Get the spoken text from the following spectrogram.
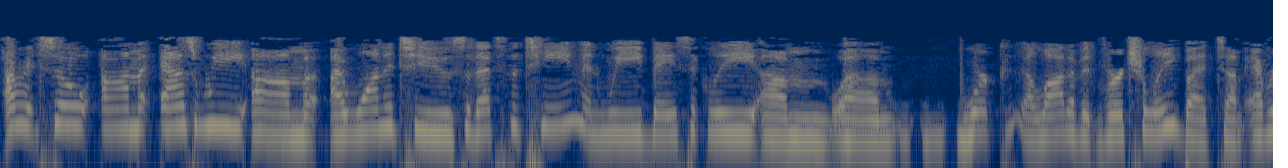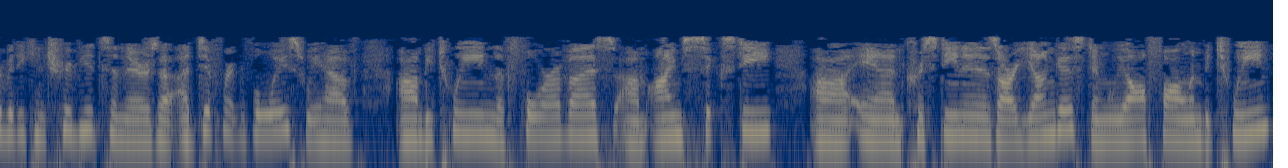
All right. So um, as we, um, I wanted to. So that's the team, and we basically um, um work a lot of it virtually, but um, everybody contributes, and there's a, a different voice. We have um, between the four of us. I'm 60, uh, and Christina is our youngest, and we all fall in between.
